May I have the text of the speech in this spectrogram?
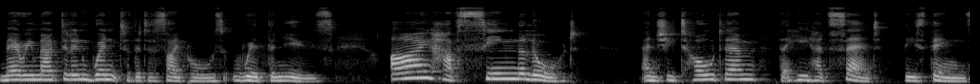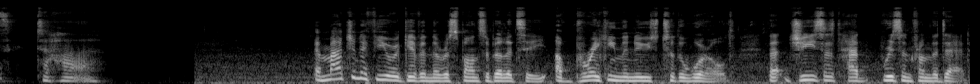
Mary Magdalene went to the disciples with the news I have seen the Lord. And she told them that he had said these things to her. Imagine if you were given the responsibility of breaking the news to the world that Jesus had risen from the dead.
